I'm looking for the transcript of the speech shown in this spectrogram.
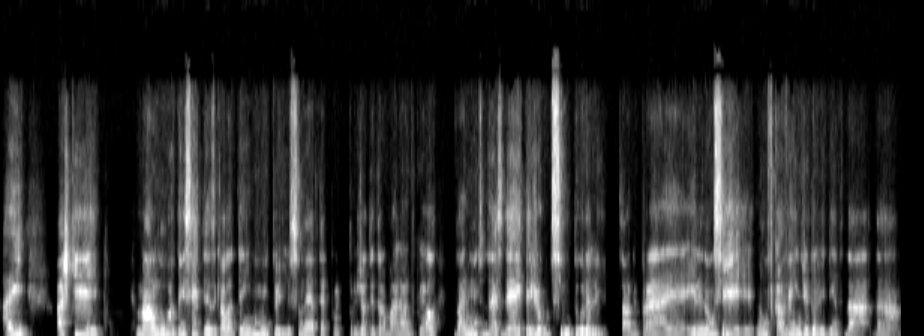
Aí, acho que Malu, eu tenho certeza que ela tem muito isso, né? Até por, por já ter trabalhado com ela, vai muito do SDR ter jogo de cintura ali, sabe? Para é, ele não se não ficar vendido ali dentro da, da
